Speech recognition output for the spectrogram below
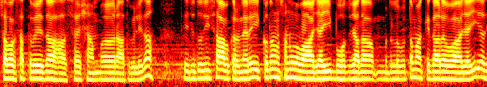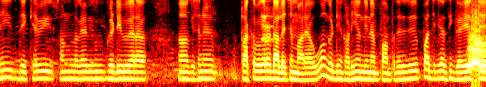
ਸਵਾ ਕੁ ਸੱਤ ਵਜੇ ਦਾ ਹਾਦਸਾ ਹੈ ਸ਼ਾਮ ਰਾਤ ਵੇਲੇ ਦਾ। ਤੇ ਜਦੋਂ ਅਸੀਂ ਹਿਸਾਬ ਕਰਨ ਰਹੇ ਇੱਕਦਮ ਸਾਨੂੰ ਆਵਾਜ਼ ਆਈ ਬਹੁਤ ਜ਼ਿਆਦਾ ਮਤਲਬ ਧਮਾਕੇਦਾਰ ਆਵਾਜ਼ ਆਈ। ਅਸੀਂ ਦੇਖਿਆ ਵੀ ਸਾਨੂੰ ਲੱਗਿਆ ਵੀ ਕੋਈ ਗੱਡੀ ਵਗੈਰਾ ਕਿਸੇ ਨੇ ਟਰੱਕ ਵਗੈਰਾ ਡਾਲੇ 'ਚ ਮਾਰਿਆ ਹੋਊਗਾ ਗੱਡੀਆਂ ਖੜੀਆਂ ਹੁੰਦੀਆਂ ਨੇ ਪੰਪ ਤੇ। ਭੱਜ ਕੇ ਅਸੀਂ ਗਏ ਤੇ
